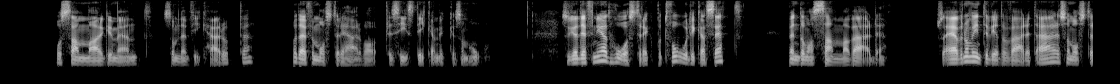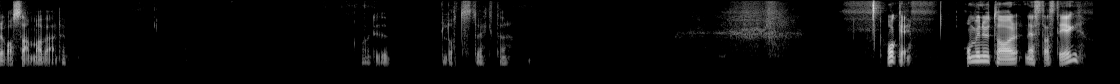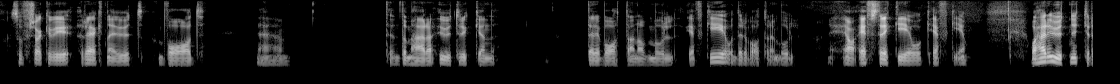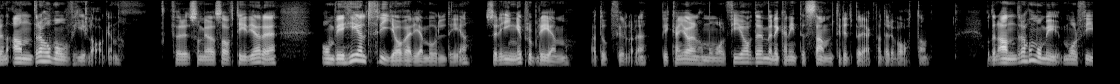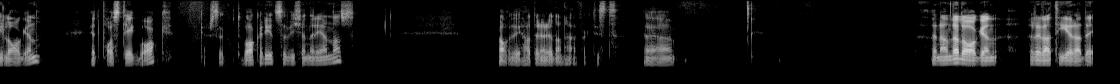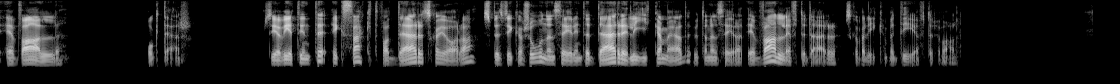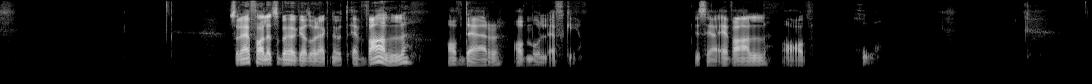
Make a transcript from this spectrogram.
och samma argument som den fick här uppe. Och därför måste det här vara precis lika mycket som H. Så vi har definierat h-streck på två olika sätt, men de har samma värde. Så även om vi inte vet vad värdet är så måste det vara samma värde. Blått streck där. Okej, okay. om vi nu tar nästa steg så försöker vi räkna ut vad eh, de här uttrycken derivatan av mull FG och derivatan av mull ja, F-G och FG och här utnyttjar den andra homofilagen. För som jag sa tidigare, om vi är helt fria att välja MULD så är det inget problem att uppfylla det. Vi kan göra en homomorfi av det, men det kan inte samtidigt beräkna derivatan. Och den andra homomorfilagen, ett par steg bak, kanske ska gå tillbaka dit så vi känner igen oss. Ja, vi hade den redan här faktiskt. Eh, den andra lagen relaterade eval och där. Så jag vet inte exakt vad där ska göra. Specifikationen säger inte där är lika med utan den säger att eval efter där ska vara lika med d efter eval. Så i det här fallet så behöver jag då räkna ut eval av där av mull FG. Det vill säga eval av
